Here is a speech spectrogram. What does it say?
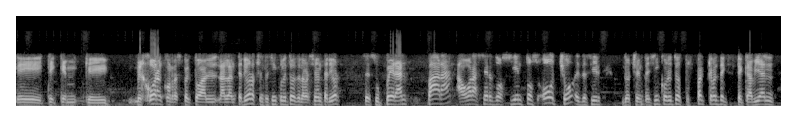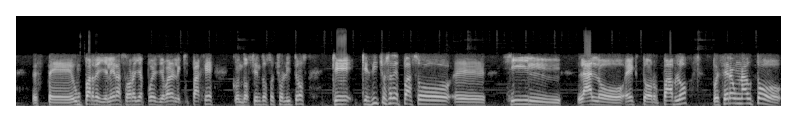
eh, que, mejoran con respecto al, anterior, 85 litros de la versión anterior se superan para ahora ser 208, es decir, de 85 litros, pues prácticamente te cabían este un par de hieleras, ahora ya puedes llevar el equipaje con 208 litros, que, que dicho sea de paso, eh, Gil, Lalo, Héctor, Pablo, pues era un auto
